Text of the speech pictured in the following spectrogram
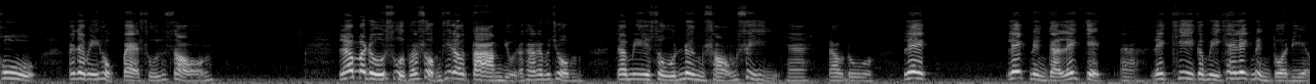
คู่ก็จะมีหกแปดศูนย์สองแล้วมาดูสูตรผสมที่เราตามอยู่นะคะท่านผู้ชม จะมีศูนย์หนึ่งสองสี่นะเราดูเลขเลขหนึ่งกับเลขเจ็ดอะเลขคี่ก็มีแค่เลขหนึ่งตัวเดียว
